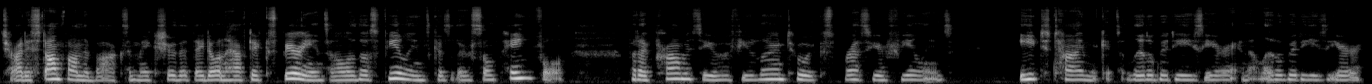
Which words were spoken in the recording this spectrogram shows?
try to stomp on the box and make sure that they don't have to experience all of those feelings because they're so painful. But I promise you, if you learn to express your feelings, each time it gets a little bit easier and a little bit easier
